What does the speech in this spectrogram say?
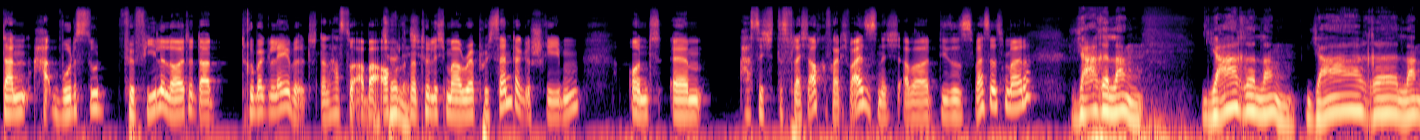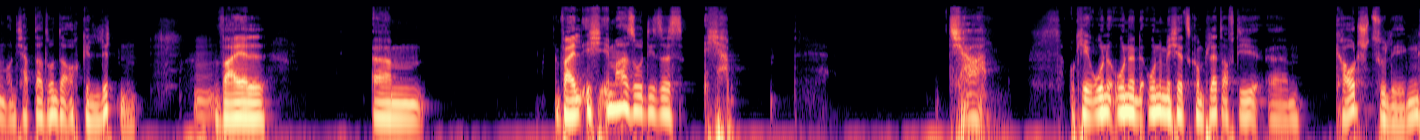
dann wurdest du für viele Leute da drüber gelabelt. Dann hast du aber natürlich. auch natürlich mal Representer geschrieben und ähm, Hast dich das vielleicht auch gefragt? Ich weiß es nicht, aber dieses, weißt du, was ich meine? Jahrelang. Jahrelang. Jahrelang. Und ich habe darunter auch gelitten. Hm. Weil, ähm, weil ich immer so dieses, ich habe, tja, okay, ohne, ohne, ohne mich jetzt komplett auf die ähm, Couch zu legen.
